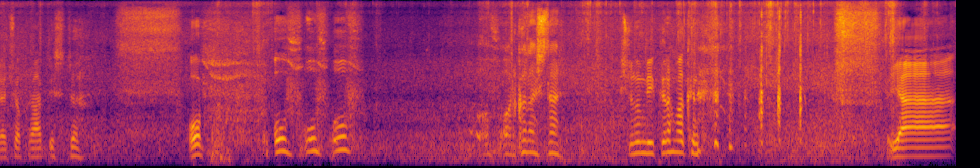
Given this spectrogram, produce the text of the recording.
Ve çok rahat üstü. Of. Of of of. Of arkadaşlar. Şunun büyüklüğüne bakın. ya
